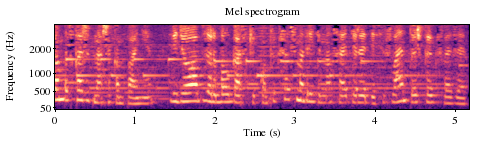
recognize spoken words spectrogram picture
вам подскажет наша компания. Видеообзор болгарских комплексов смотрите на сайте reddefisline.xyz.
